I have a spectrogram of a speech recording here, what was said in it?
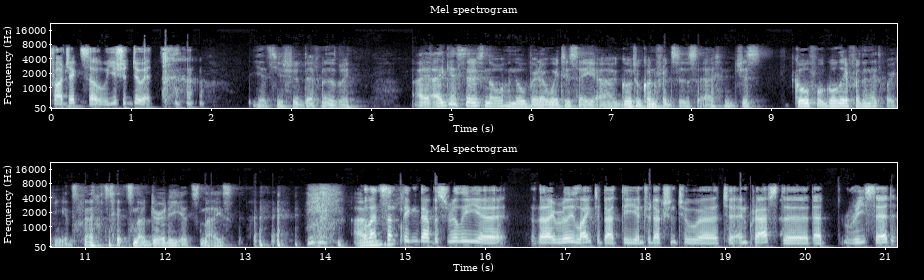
project. So you should do it. yes, you should definitely. I, I guess there's no no better way to say uh, go to conferences. Uh, just go for go there for the networking. It's not it's not dirty. It's nice. um, well, that's something that was really uh, that I really liked about the introduction to uh, to NCrafts. The that Re said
